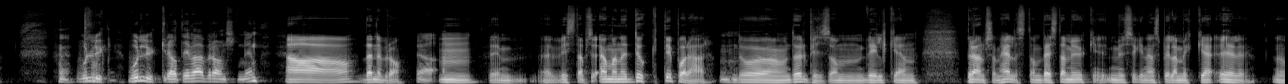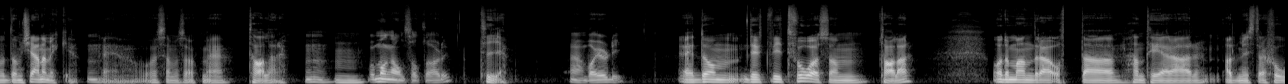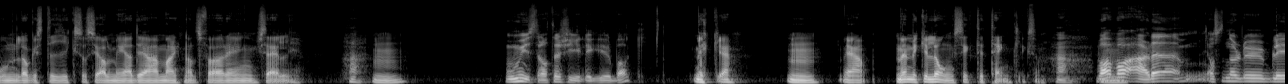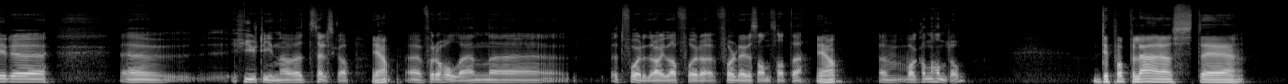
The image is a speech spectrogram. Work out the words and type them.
Hvor, luk hvor lukrativ er bransjen din? Ja, den är bra. Ja. Mm, det är, eh, visst, absolut. Om man är duktig på det här, då, då är det precis som vilken bransch som helst. De bästa mu- musikerna spelar mycket, eller de tjänar mycket. Eh, Och samma sak med talare. Mm. Hvor mange ansatte har du? Tio. Ja, hva gjør de? Eh, De, det är vi två som talar. Och de andra åtta hanterar administration, logistik, social media, marknadsföring, sälj. Mm. Hvor mye strategi ligger bak? Mycket. Mm, ja. Men mycket långsiktigt tänk. Liksom. Ha. Hva, hva er det Altså, når du blir eh, eh, hyrt inn av et selskap Ja, eh, for å holde en, eh, et foredrag da, for, for deres ansatte, ja. hva kan det handle om? Det populäraste,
